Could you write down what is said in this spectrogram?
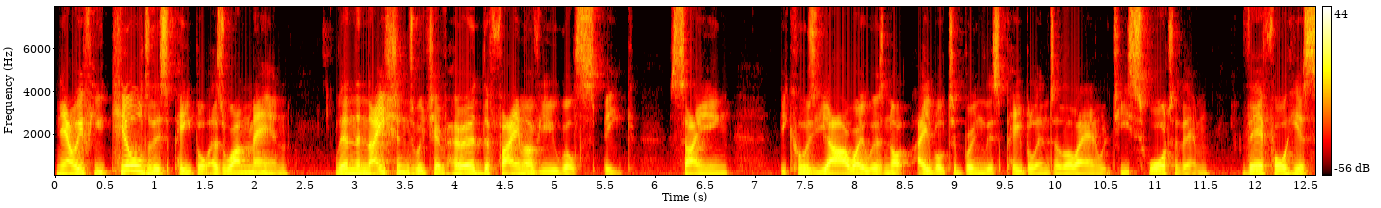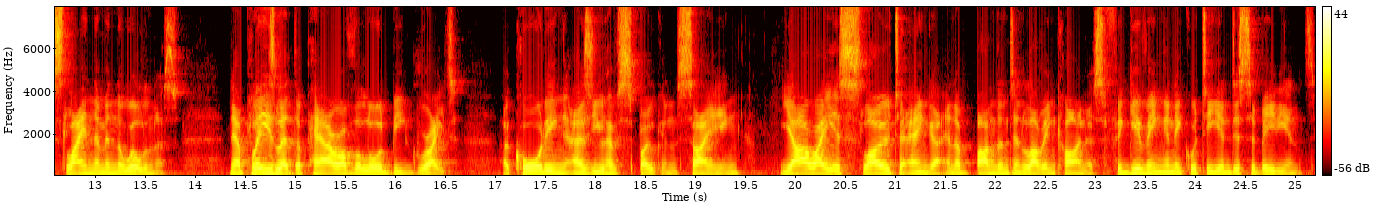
Now, if you killed this people as one man, then the nations which have heard the fame of you will speak, saying, Because Yahweh was not able to bring this people into the land which he swore to them, therefore he has slain them in the wilderness. Now please let the power of the Lord be great, according as you have spoken, saying, Yahweh is slow to anger and abundant in loving kindness, forgiving iniquity and disobedience,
